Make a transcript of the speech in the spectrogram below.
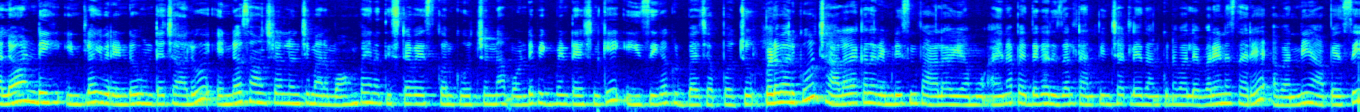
హలో అండి. ఇంట్లో ఇవి రెండు ఉంటే చాలు. ఎన్నో సంవత్సరాల నుంచి మన మొహం పైన తిష్ట వేసుకొని కూర్చున్న మొండి పిగ్మెంటేషన్కి ఈజీగా గుడ్ బై చెప్పొచ్చు. ఇప్పటి వరకు చాలా రకాల రెమెడీస్ని ఫాలో అయ్యాము. అయినా పెద్దగా రిజల్ట్ అనిపించట్లేదు అనుకున్న వాళ్ళు ఎవరైనా సరే అవన్నీ ఆపేసి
